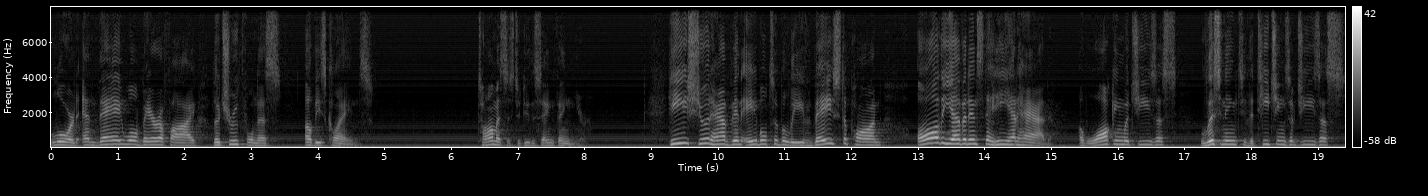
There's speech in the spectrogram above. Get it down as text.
Lord, and they will verify the truthfulness of these claims. Thomas is to do the same thing here. He should have been able to believe based upon all the evidence that he had had of walking with Jesus, listening to the teachings of Jesus,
